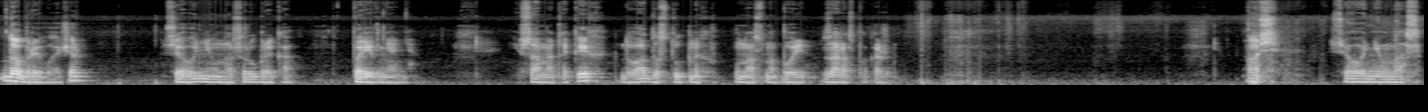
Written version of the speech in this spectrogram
Добрий вечір. Сьогодні у нас рубрика порівняння. І саме таких два доступних у нас напої. Зараз покажу. Ось сьогодні у нас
